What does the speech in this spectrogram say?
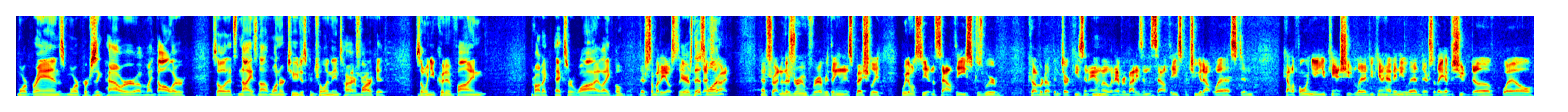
more brands, more purchasing power of my dollar. So that's nice, not one or two just controlling the entire That's right. market. So when you couldn't find product X or Y, like oh, There's somebody else. Here's this That's one. Right. That's right. And there's room for everything, and especially we don't see it in the southeast because we're covered up in turkeys and ammo, Mm-hmm. and everybody's in the southeast. But you get out west and California, you can't shoot lead. You can't have any lead there, so they have to shoot dove, quail,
